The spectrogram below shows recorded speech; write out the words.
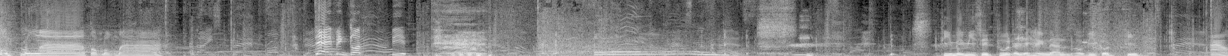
ตบลงมาตบลงมา เจ๊เป็นกดปิด พี่ไม่มีสิทธิ์พูดอะไรทั้งนั้นเพราะพี่กดผิด อ้าว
